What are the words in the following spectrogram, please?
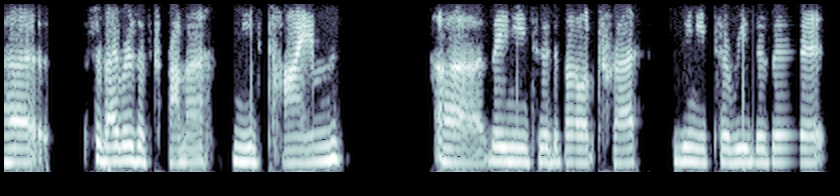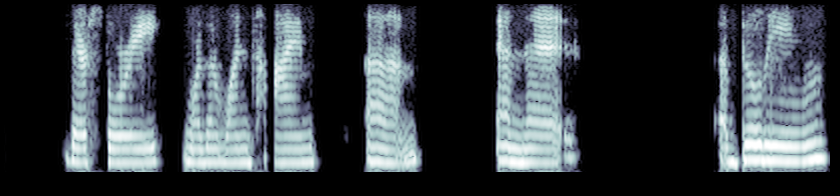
uh, survivors of trauma need time. Uh, they need to develop trust. We need to revisit their story more than one time. Um, and that uh, building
